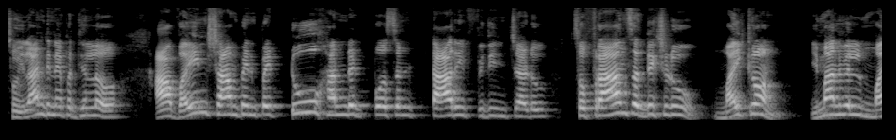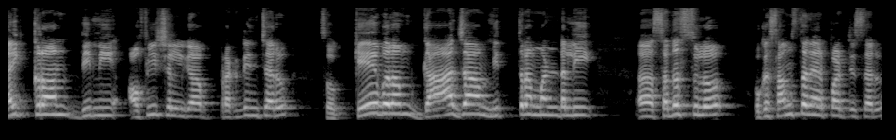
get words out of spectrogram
సో ఇలాంటి నేపథ్యంలో ఆ వైన్ షాంపెయిన్పై టూ హండ్రెడ్ పర్సెంట్ టారిఫ్ విధించాడు. సో ఫ్రాన్స్ అధ్యక్షుడు మైక్రాన్ ఇమానువెల్ మైక్రాన్ దీన్ని అఫీషియల్గా ప్రకటించారు. సో కేవలం గాజా మిత్ర మండలి సదస్సులో ఒక సంస్థను ఏర్పాటు చేశారు.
